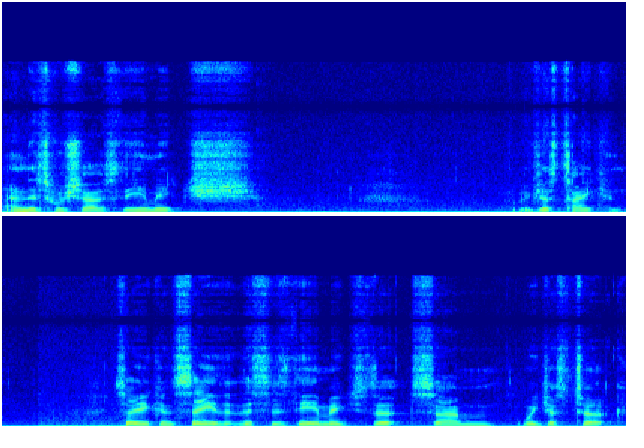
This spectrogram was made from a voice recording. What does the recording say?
And this will show us the image we've just taken. So you can see that this is the image that um, we just took.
